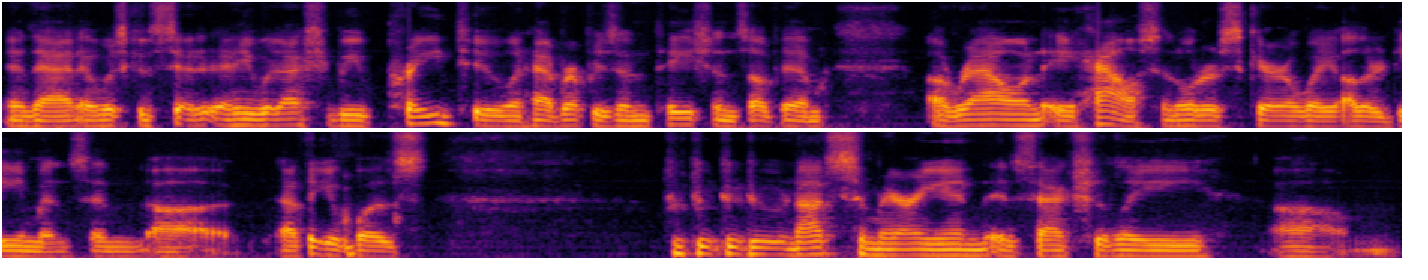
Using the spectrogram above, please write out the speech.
and that it was considered, and he would actually be prayed to and have representations of him around a house in order to scare away other demons. And uh, I think it was, not Sumerian. It's actually. Um,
